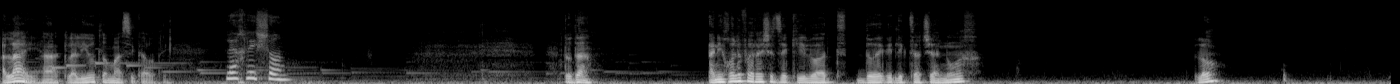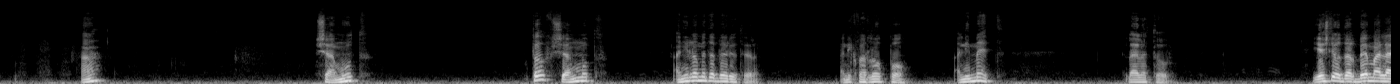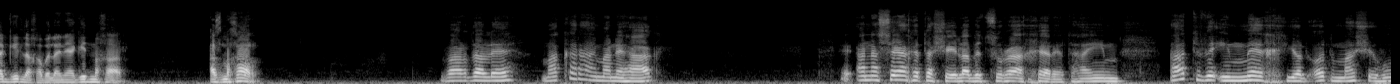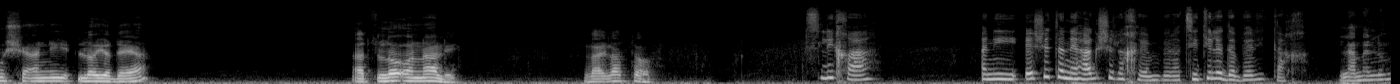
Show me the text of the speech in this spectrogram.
עליי, הכלליות לא מעסיקה אותי. לך לישון. תודה. אני יכול לפרש את זה כאילו את דואגת לי קצת שאנוח? לא? אה? שאמות? טוב, שאמות. אני לא מדבר יותר. אני כבר לא פה. אני מת. לילה טוב. יש לי עוד הרבה מה להגיד לך, אבל אני אגיד מחר. אז מחר. ורדלה, מה קרה עם הנהג? אנסח את השאלה בצורה אחרת. האם את ואימך יודעות משהו שאני לא יודע? את לא עונה לי. לילה טוב. סליחה, אני אשת הנהג שלכם ורציתי לדבר איתך. למה לא?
